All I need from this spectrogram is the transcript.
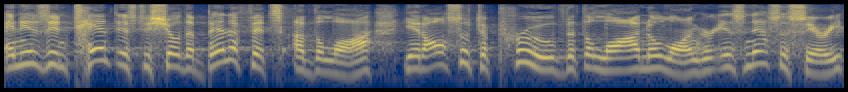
And his intent is to show the benefits of the law, yet also to prove that the law no longer is necessary.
